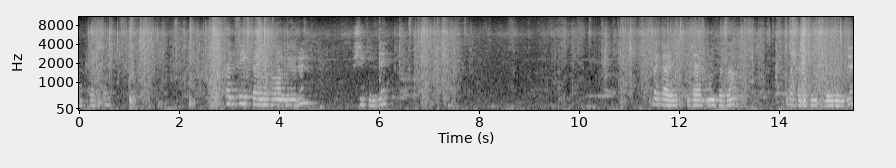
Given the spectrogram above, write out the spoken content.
Arkadaşlar. Kadife ipten yapılan bir ürün. Bu şekilde. da gayet güzel, muntazam. Bu da kadife iple örüldü.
